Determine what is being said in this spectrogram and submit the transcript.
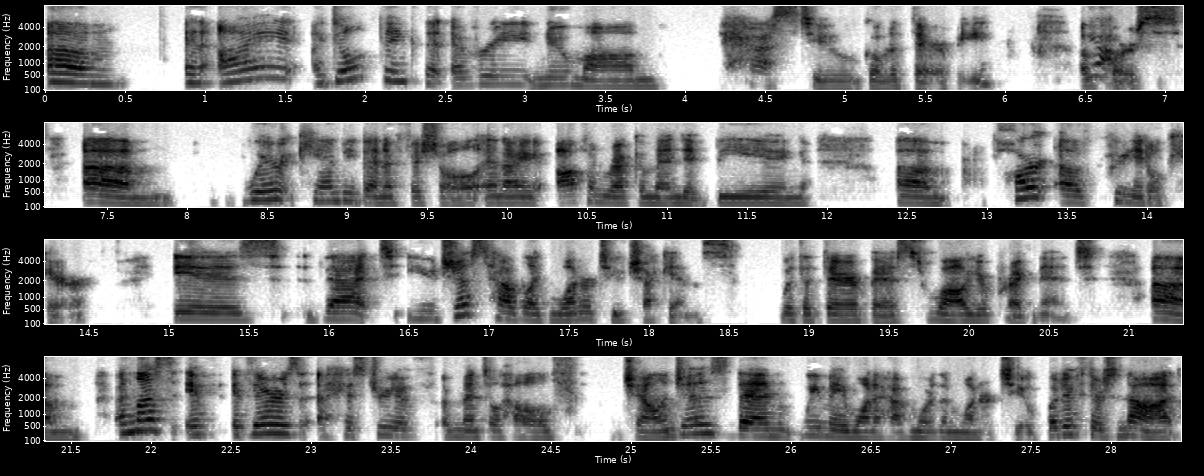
Um, and I, I don't think that every new mom has to go to therapy. Of yeah. course, um, where it can be beneficial, and I often recommend it being um, part of prenatal care, is that you just have like one or two check ins with a therapist while you're pregnant. Um, unless if, if there is a history of, of mental health challenges, then we may want to have more than one or two. But if there's not,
